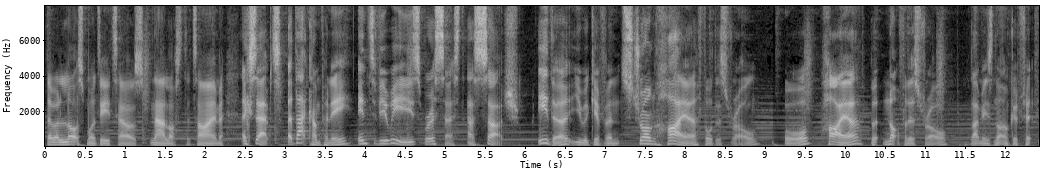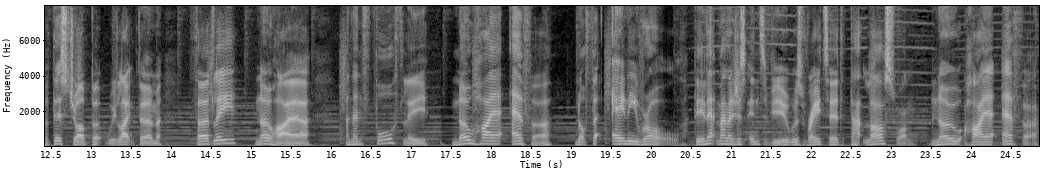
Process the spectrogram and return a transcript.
There were lots more details, now lost to time, except at that company, interviewees were assessed as such. Either you were given strong hire for this role, or hire but not for this role. That means not a good fit for this job, but we like them. Thirdly, no hire. And then fourthly, no hire ever, not for any role. The Inept manager's interview was rated that last one. No hire ever.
